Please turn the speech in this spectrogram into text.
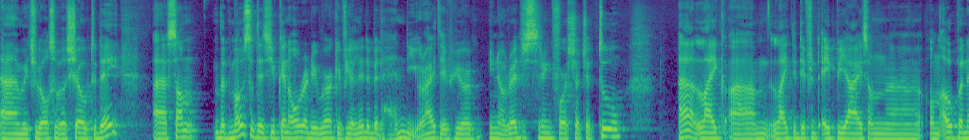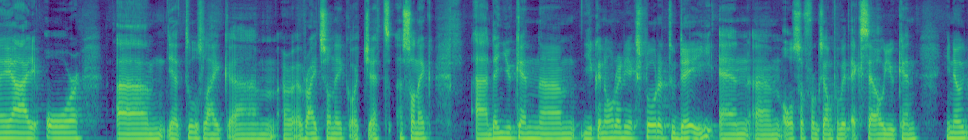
uh, which we also will show today. Uh, some, but most of this you can already work if you're a little bit handy, right? If you're you know registering for such a tool, like um, like the different APIs on uh, on OpenAI or um, yeah tools like um, Writesonic or ChatSonic uh, then you can um, you can already explore it today and um, also for example with excel you can you know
